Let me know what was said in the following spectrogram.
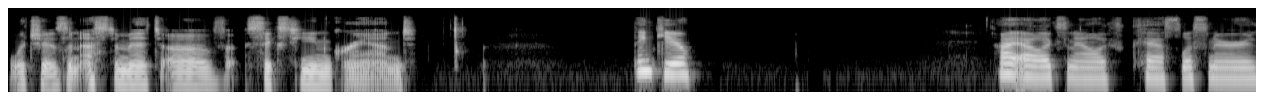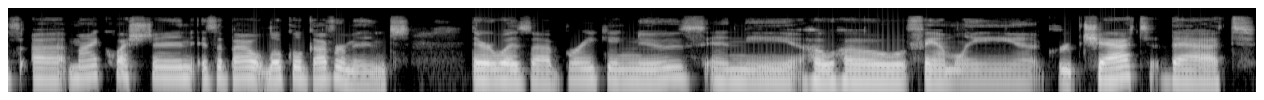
which is an estimate of 16 grand. Thank you. Hi, Alex and Alex Cast listeners. Uh, my question is about local government. There was uh, breaking news in the Ho Ho family group chat that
